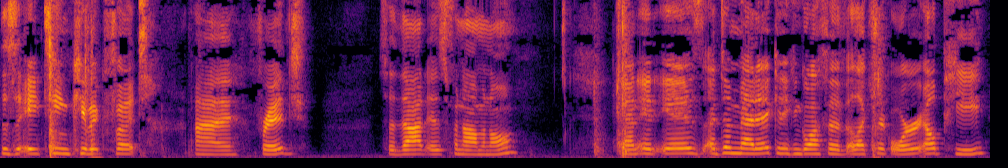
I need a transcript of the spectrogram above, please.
This is an 18 cubic foot uh, fridge. So that is phenomenal. And it is a Dometic and it can go off of electric or LP.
